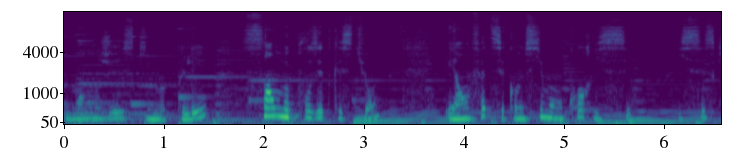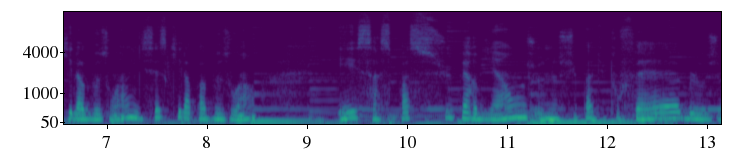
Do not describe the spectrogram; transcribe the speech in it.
de manger ce qui me plaît, sans me poser de questions. Et en fait, c'est comme si mon corps, il s'est il sait ce qu'il a besoin, il sait ce qu'il n'a pas besoin. Et ça se passe super bien, je ne suis pas du tout faible. Je,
